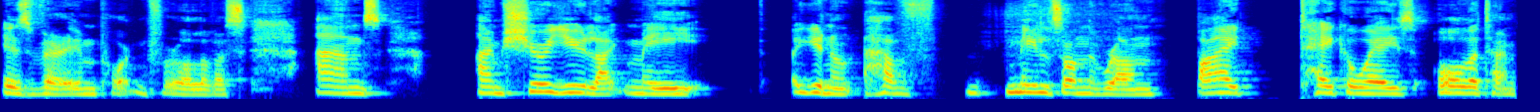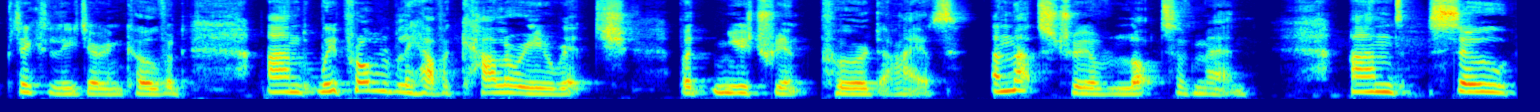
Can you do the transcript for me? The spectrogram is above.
is very important for all of us. And I'm sure you, like me, you know, have meals on the run, buy takeaways all the time, particularly during COVID. And we probably have a calorie rich but nutrient poor diet. And that's true of lots of men. And so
